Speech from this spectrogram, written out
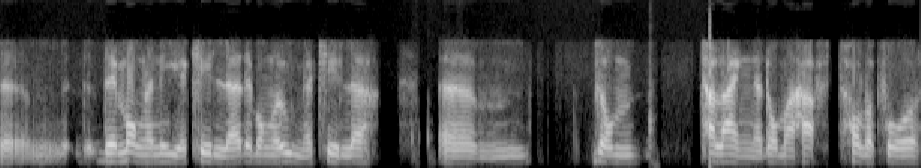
ehm, det är många nya killar, det är många unga killar. Ehm, de talanger de har haft håller på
